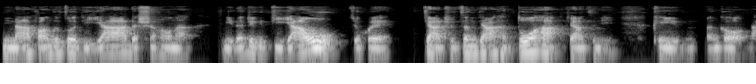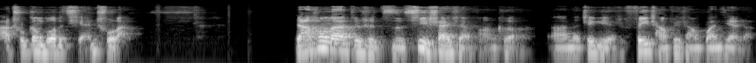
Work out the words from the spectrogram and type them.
你拿房子做抵押的时候呢，你的这个抵押物就会价值增加很多哈。这样子你可以能够拿出更多的钱出来。然后呢，就是仔细筛选房客啊，那这个也是非常非常关键的。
